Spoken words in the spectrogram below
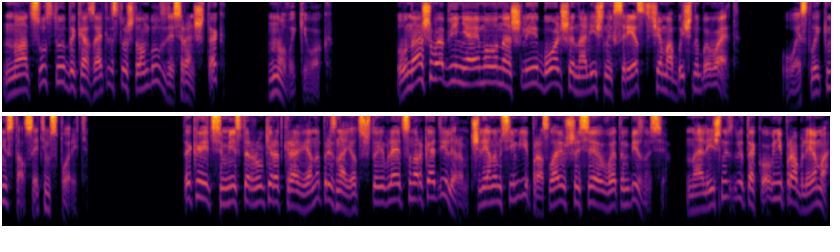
но отсутствуют доказательства, что он был здесь раньше, так?» Новый кивок. У нашего обвиняемого нашли больше наличных средств, чем обычно бывает. Уэстлейк не стал с этим спорить. Так ведь мистер Рукер откровенно признается, что является наркодилером, членом семьи, прославившейся в этом бизнесе. Наличность для такого не проблема.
